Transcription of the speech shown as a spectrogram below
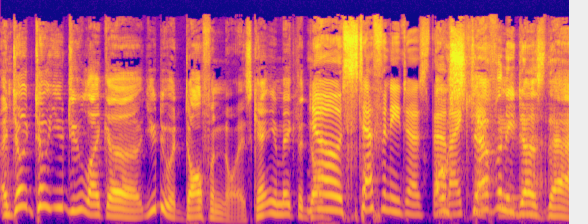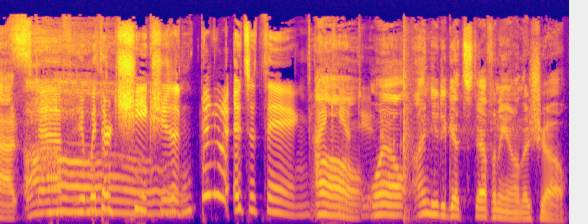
And don't don't you do like a you do a dolphin noise? Can't you make the dolphin? No, Stephanie does that. Oh, I Stephanie do does that. Steph- with her cheek, she's like, it's a thing. I oh, can't do well, I need to get Stephanie on the show.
